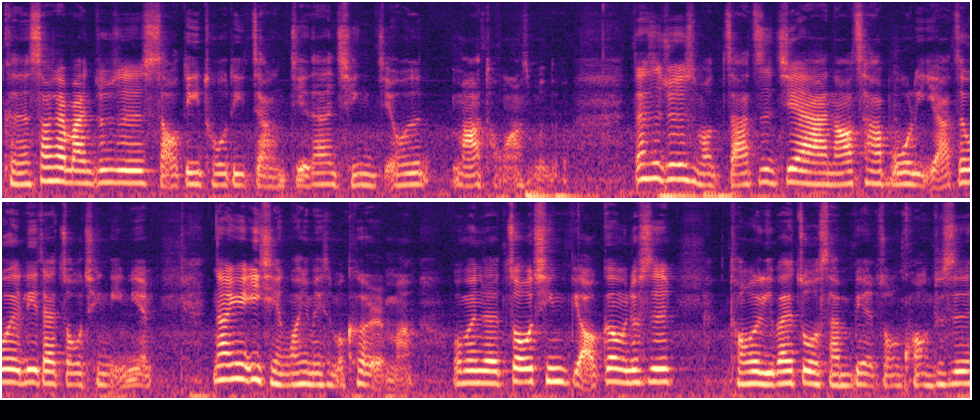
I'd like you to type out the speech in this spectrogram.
可能上下班就是扫地拖地这样简单的清洁，或者马桶啊什么的。但是就是什么杂志架啊，然后擦玻璃啊，这会列在周清里面。那因为疫情关系没什么客人嘛，我们的周清表根本就是同个礼拜做三遍的状况，就是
